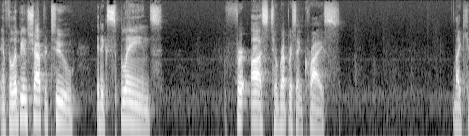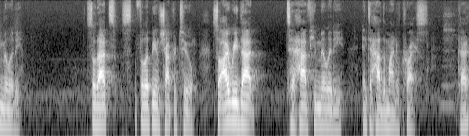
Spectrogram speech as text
In Philippians chapter 2, it explains for us to represent Christ like humility. So that's Philippians chapter 2. So I read that to have humility and to have the mind of Christ. Okay?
